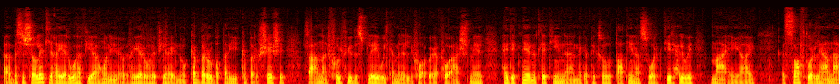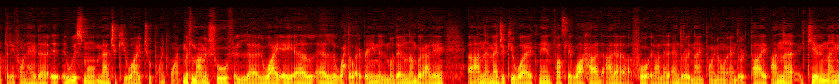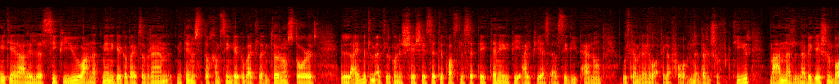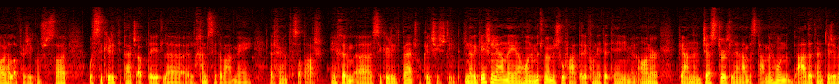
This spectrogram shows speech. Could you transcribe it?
بس الشغلات اللي غيروها فيها هون غيروا فيها إنه كبروا البطارية كبروا الشاشة صار عندنا ال full view display والكاميرا اللي فوق فوق على الشمال. هيدي 32 ميجا بكسل بتعطينا صور كثير حلوة مع AI ال software اللي عندنا على التليفون هيدا هو اسمه Magic UI 2.1 مثل ما عم نشوف ال YAL-L41 ال model number عليه عندنا Magic UI 2.1 على فوق على ال Android 9.0 Android Pie عندنا ال Kirin 980 على ال CPU عندنا 8 gigabyte of RAM 256 gigabyte لل internal storage مثل ما قلت لكم الشاشة 6.6 1080 بي اي بي اس ال سي دي بانل والكاميرا اللي واقفة لفوق. بنقدر نشوف كثير مع ال navigation bar هلأ بفرجيكم شو صار وال security patch update للخمسة تبع May 2019 آخر security patch وكل شيء جديد. ال navigation اللي عندنا اياه هون مثل ما بنشوف على التليفونات الثانية من Honor في عندنا gestures اللي أنا عم بستعملهم. عادة بتجي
